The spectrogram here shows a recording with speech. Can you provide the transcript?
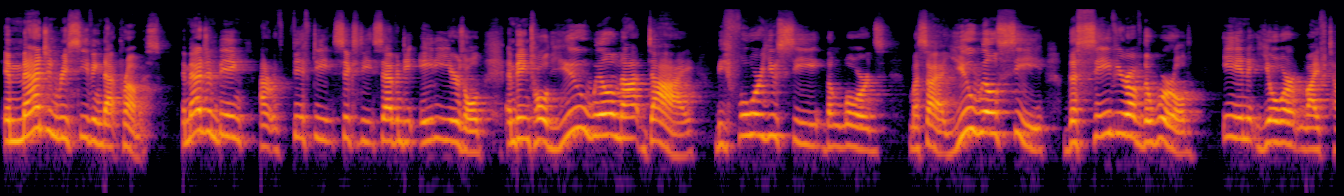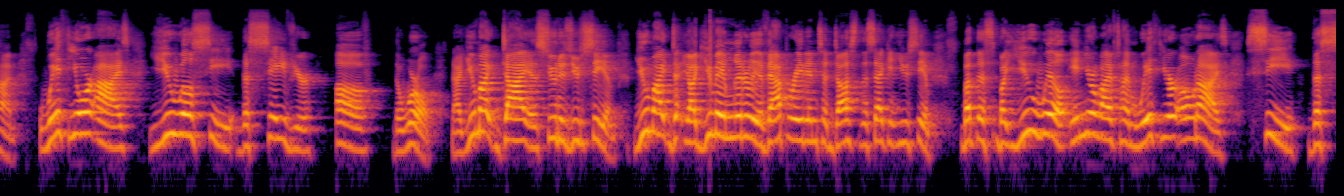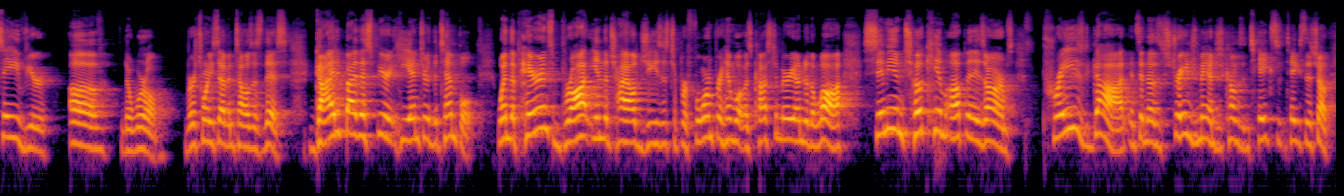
imagine receiving that promise. Imagine being, I don't know, 50, 60, 70, 80 years old and being told you will not die before you see the Lord's Messiah. You will see the Savior of the world in your lifetime. With your eyes, you will see the Savior of the world. Now, you might die as soon as you see him. You might, like, you may literally evaporate into dust the second you see him. But this, but you will, in your lifetime, with your own eyes, see the Savior of the world. Verse 27 tells us this Guided by the Spirit, he entered the temple. When the parents brought in the child Jesus to perform for him what was customary under the law, Simeon took him up in his arms, praised God, and said, "Now, the strange man just comes and takes, takes this child.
